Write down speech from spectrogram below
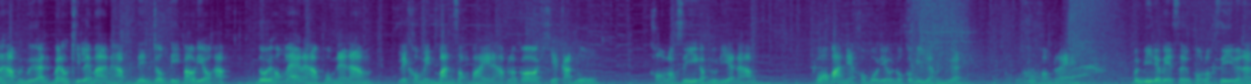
นะครับเพื่อนๆ ไม่ต้องคิดอะไรมากนะครับ เน้นโจมตีเป้าเดียวครับ โดยห้องแรกนะครับ ผมแนะนำเลคคอมเมนต์บัน2ใบนะครับ แล้วก็เคลียร์การ์ดหมู่ของล็อกซี่กับดูเดียนนะครับ เพราะว่าบันเนี่ยคอมโบเดียวนกก็บินแล้วเพื่อนๆโอ้โหดูความแรง มันมีเดเมจเสริมของล็อกซี่ด้วยนะ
